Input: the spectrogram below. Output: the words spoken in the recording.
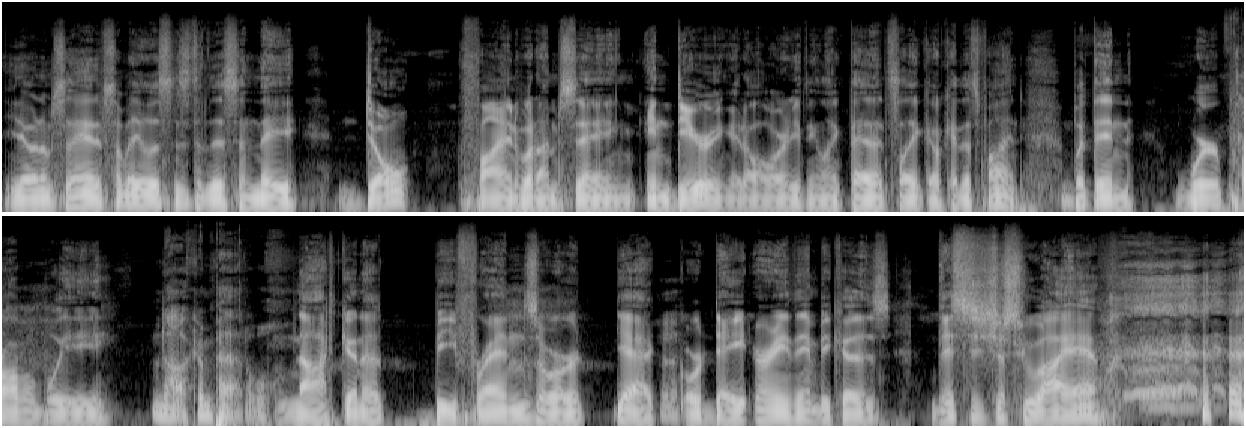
You know what I'm saying? If somebody listens to this and they don't find what I'm saying endearing at all or anything like that, it's like okay, that's fine. But then we're probably not compatible. not gonna be friends or yeah or date or anything because this is just who I am.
